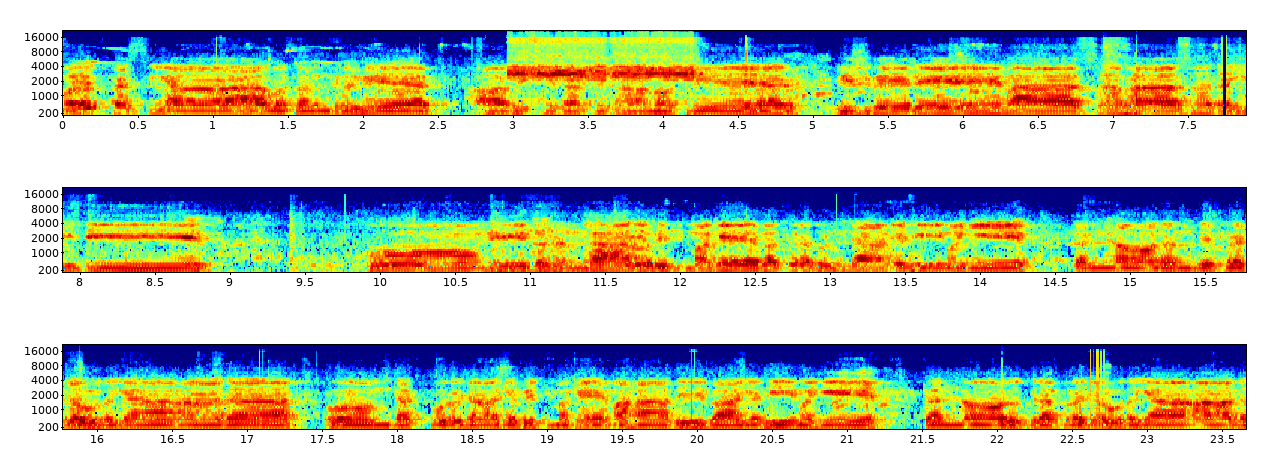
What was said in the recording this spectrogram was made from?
मरुत्तस्यावतं गृहे आविक्षितकृतामप्येर्विश्वे देवा सभासद इति ॐ एकदन्ताय विद्महे वक्रतुण्डाय धीमहि। तन्नो दन्ति प्रचोदयात् ॐ तत्पुरुषाय विद्महे महादेवाय धीमहि। तन्नो रुद्र प्रचोदयात्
